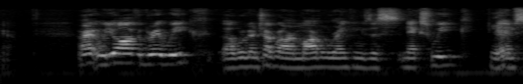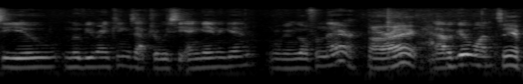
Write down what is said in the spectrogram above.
yeah. All right. Well, you all have a great week. Uh, we're going to talk about our Marvel rankings this next week. Yep. The MCU movie rankings after we see Endgame again. We're going to go from there. All right. Have a good one. See you.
